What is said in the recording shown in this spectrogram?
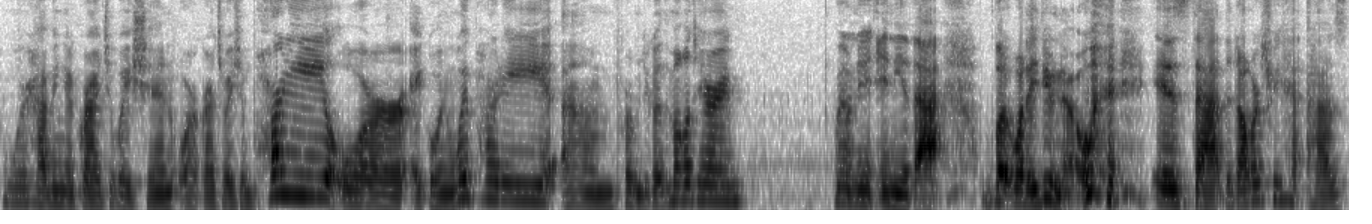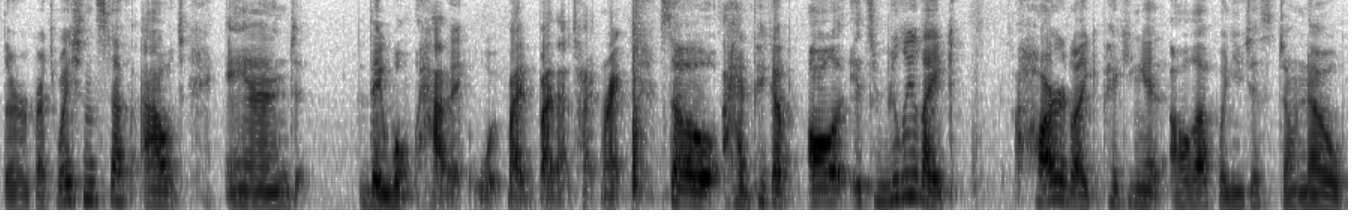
we're having a graduation or a graduation party or a going away party um, for him to go to the military. We don't need any of that. But what I do know is that the Dollar Tree ha has their graduation stuff out and they won't have it by, by that time, right? So I had to pick up all, it's really like hard like picking it all up when you just don't know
